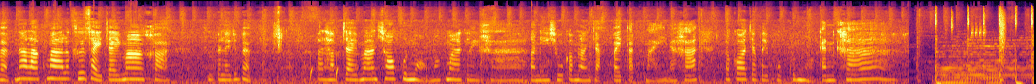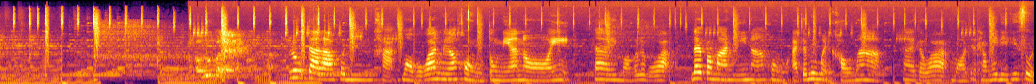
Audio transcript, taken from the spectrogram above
แบบน่ารักมากแล้วคือใส่ใจมากค่ะ คือเป็นอะไรที่แบบประทับใจมากชอบคุณหมอมากๆเลยค่ะ ตอนนี้ชูกำลังจะไปตัดไหมนะคะ แล้วก็จะไปพบคุณหมอกันค่ะ เอารูปอะไรให้ก่อนดีกว่าลูกดาราคนนึงค่ะ หมอบอกว่าเนื้อของหนูตรงเนี้ยน้อยใช่หมอก็เลยบอกว่า ได้ประมาณนี้นะของหนูอาจจะไม่เหมือนเขามากใช่แต่ว่าหมอจะทำให้ดีที่สุด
